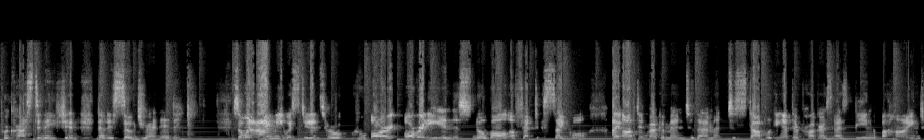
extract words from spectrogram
procrastination that is so dreaded. So when I meet with students who who are already in this snowball effect cycle, I often recommend to them to stop looking at their progress as being behind,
